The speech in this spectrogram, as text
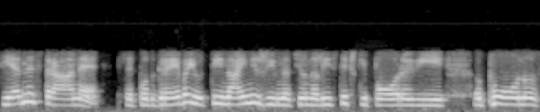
s jedne strane se podgrevaju ti najniži nacionalistički porevi, ponos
